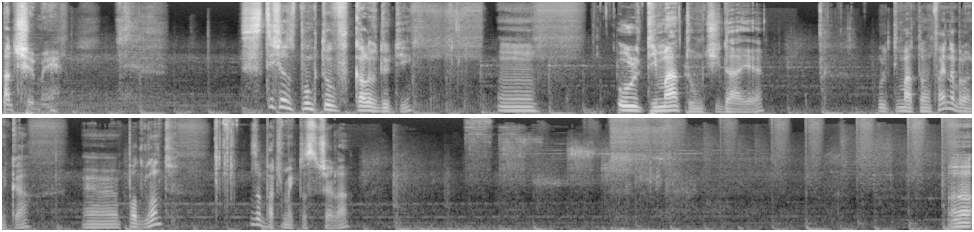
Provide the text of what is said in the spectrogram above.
patrzymy. Z 1000 punktów Call of Duty. Mm, ultimatum ci daje. Ultimatum, fajna brońka. E, podgląd. Zobaczmy jak to strzela. O.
